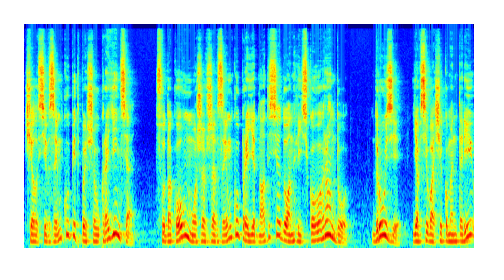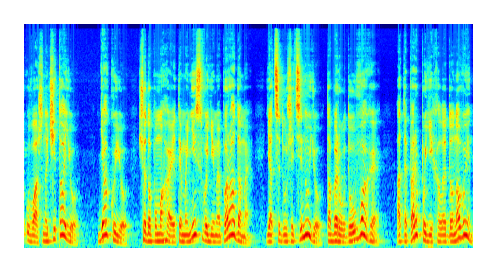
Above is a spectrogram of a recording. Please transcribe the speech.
Челсі взимку підпише українця. Судаков може вже взимку приєднатися до англійського гранду. Друзі, я всі ваші коментарі уважно читаю. Дякую, що допомагаєте мені своїми порадами. Я це дуже ціную та беру до уваги. А тепер поїхали до новин.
